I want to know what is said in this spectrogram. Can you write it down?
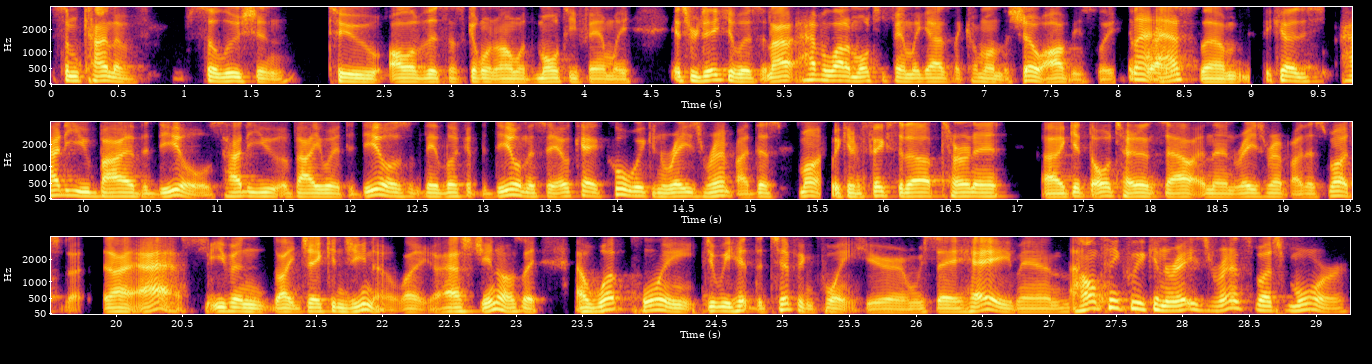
some kind of solution to all of this that's going on with multifamily. It's ridiculous. And I have a lot of multifamily guys that come on the show, obviously. And I Right. ask them because how do you buy the deals? How do you evaluate the deals? They look at the deal and they say, okay, cool, we can raise rent by this month. We can fix it up, turn it, uh, get the old tenants out, and then raise rent by this much. And I asked, even like Jake and Gino, like I asked Gino, I was like, at what point do we hit the tipping point here? And we say, hey, man, I don't think we can raise rents much more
